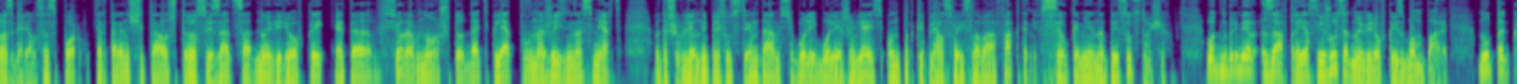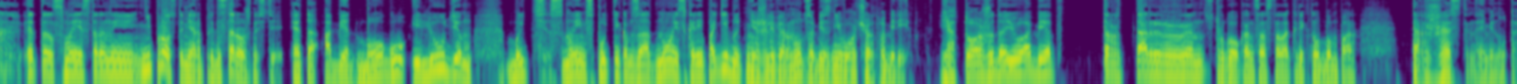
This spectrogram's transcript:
Возгорелся спор. Тартарен считал, что связаться одной веревкой — это все равно, что дать клятву на жизнь и на смерть. Вдушевленный присутствием дам, все более и более оживляясь, он подкреплял свои слова фактами, ссылками на присутствующих. Вот, например, завтра я свяжусь одной веревкой с бомбары. Ну так это с моей стороны не просто мера предосторожности. Это обет Богу и людям быть с моим спутником заодно и скорее погибнуть, нежели вернуться без него, черт побери. «Я тоже даю обед, Тартарен!» — с другого конца стола крикнул Бомпар. Торжественная минута.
